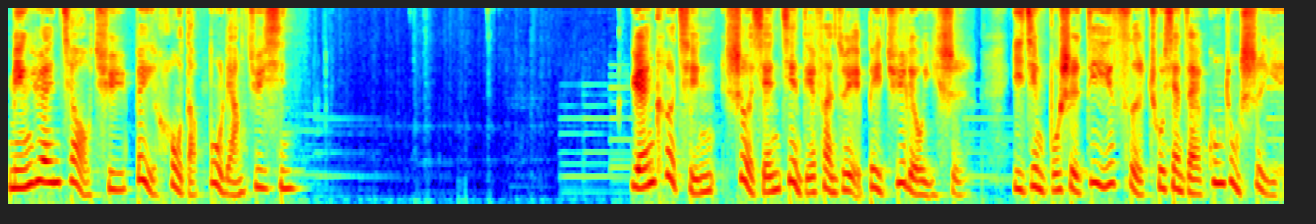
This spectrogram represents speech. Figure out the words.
鸣冤叫屈背后的不良居心。袁克勤涉嫌间谍犯罪被拘留一事，已经不是第一次出现在公众视野。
